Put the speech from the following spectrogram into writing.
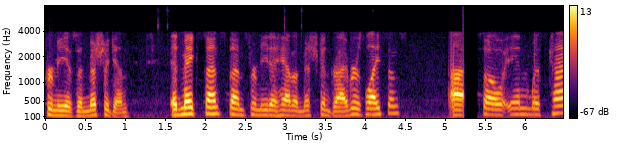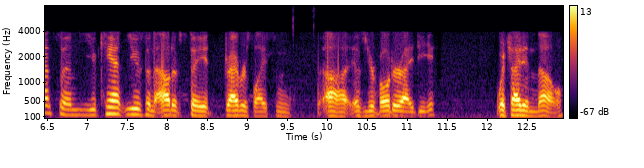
for me is in Michigan. It makes sense then for me to have a Michigan driver's license. Uh, so in Wisconsin, you can't use an out of state driver's license uh, as your voter ID, which I didn't know.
